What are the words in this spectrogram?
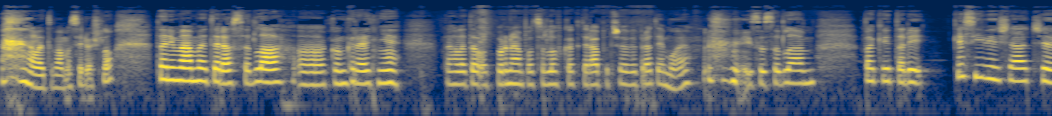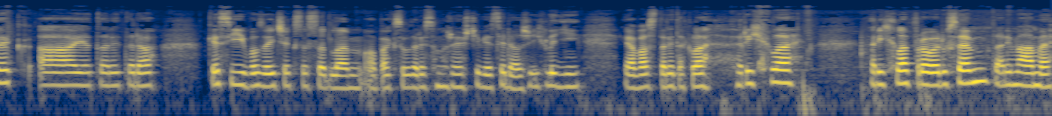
Ale to vám asi došlo. Tady máme teda sedla, konkrétně tahle ta odporná podsedlovka, která potřebuje vyprat, je moje. I se sedlem. Pak je tady kesí věšáček a je tady teda kesí vozejček se sedlem a pak jsou tady samozřejmě ještě věci dalších lidí. Já vás tady takhle rychle, rychle provedu sem. Tady máme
